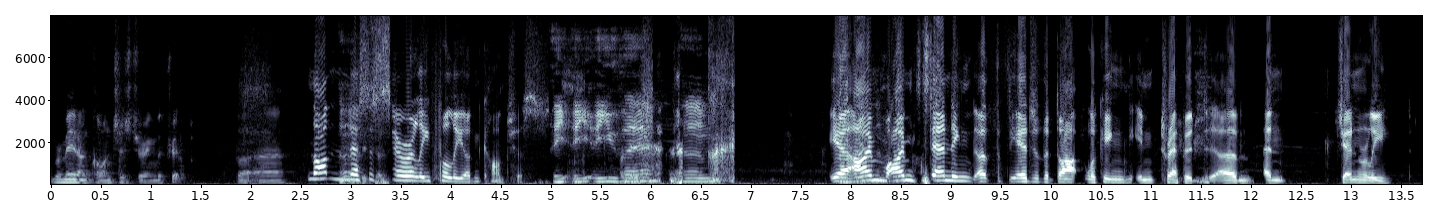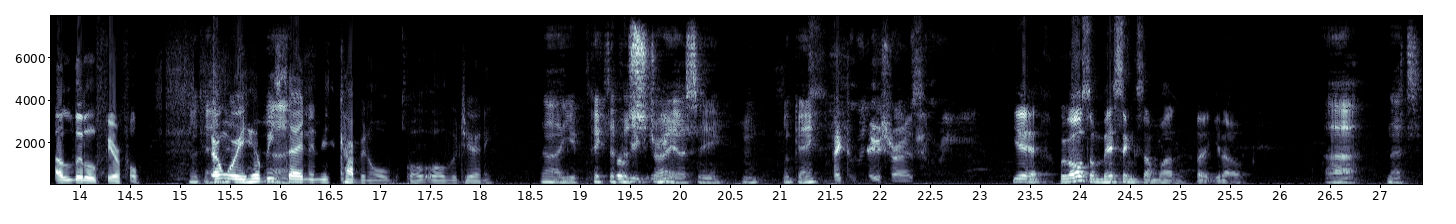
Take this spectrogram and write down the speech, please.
remain unconscious during the trip. But uh, Not necessarily fully unconscious. Are, you- are, you- are you there? Um, Yeah, I'm I'm standing at the edge of the dock, looking intrepid um, and generally a little fearful. okay. Don't worry, he'll be Ah, staying in his cabin all, all, all the journey. Ah, you picked up Well, a you- stray. I see. Mm, Okay. Picked up two straws. yeah, we're also missing someone, but you know, Ah, that's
